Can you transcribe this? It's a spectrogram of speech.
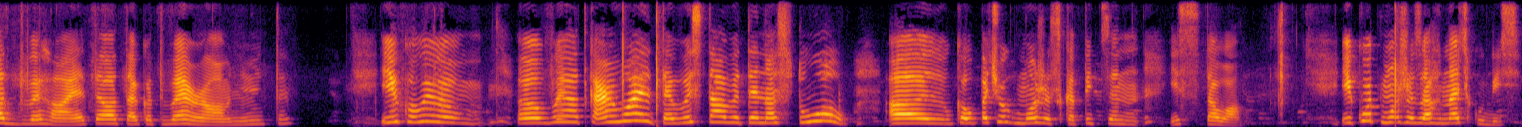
віддвигаєте, отак от виравнюєте. І коли е, ви відкриваєте, ви ставите на стол, а колпачок може скатитися із стола. І кот може загнати кудись.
